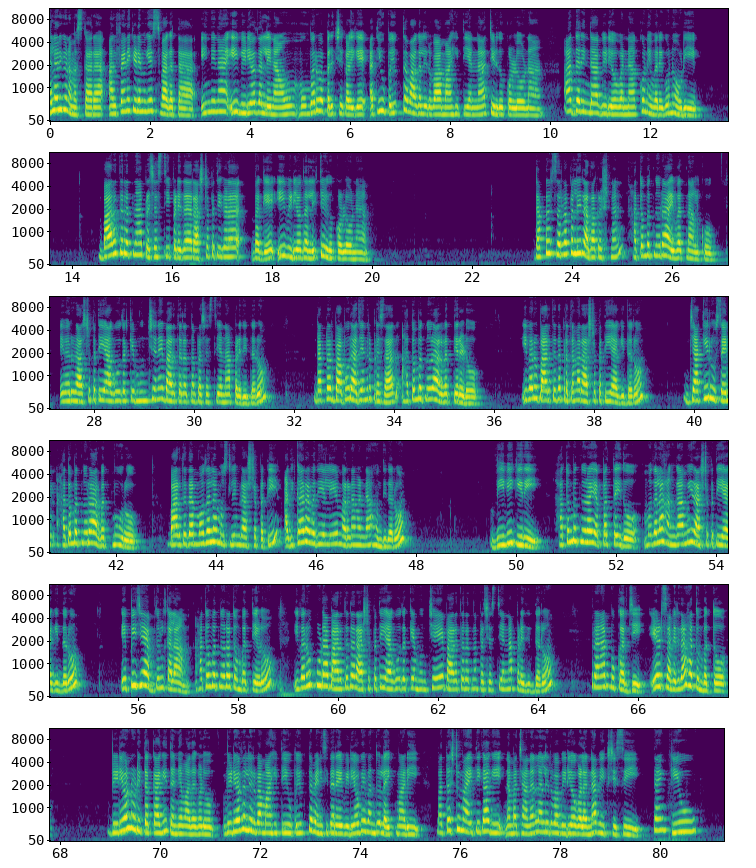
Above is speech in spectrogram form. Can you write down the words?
ಎಲ್ಲರಿಗೂ ನಮಸ್ಕಾರ. ಅಲ್ಫೈನ್ ಅಕಾಡೆಮಿಗೆ ಸ್ವಾಗತ. ಇಂದಿನ ಈ ವಿಡಿಯೋದಲ್ಲಿ ನಾವು ಮುಂಬರುವ ಪರೀಕ್ಷೆಗಳಿಗೆ ಅತಿ ಉಪಯುಕ್ತವಾಗಲಿರುವ ಮಾಹಿತಿಯನ್ನು ತಿಳಿದುಕೊಳ್ಳೋಣ. ಆದ್ದರಿಂದ ವಿಡಿಯೋವನ್ನು ಕೊನೆವರೆಗೂ ನೋಡಿ. ಭಾರತ ರತ್ನ ಪ್ರಶಸ್ತಿ ಪಡೆದ ರಾಷ್ಟ್ರಪತಿಗಳ ಬಗ್ಗೆ ಈ ವಿಡಿಯೋದಲ್ಲಿ ತಿಳಿದುಕೊಳ್ಳೋಣ. ಡಾಕ್ಟರ್ ಸರ್ವಪಲ್ಲಿ ರಾಧಾಕೃಷ್ಣನ್ ಹತ್ತೊಂಬತ್ತು ನೂರ ಐವತ್ನಾಲ್ಕು. ಇವರು ರಾಷ್ಟ್ರಪತಿಯಾಗುವುದಕ್ಕೆ ಮುಂಚೆನೇ ಭಾರತ ರತ್ನ ಪ್ರಶಸ್ತಿಯನ್ನು ಪಡೆದಿದ್ದರು. ಡಾಕ್ಟರ್ ಬಾಬು ರಾಜೇಂದ್ರ ಪ್ರಸಾದ್ ಹತ್ತೊಂಬತ್ತು ನೂರ ಅರವತ್ತೆರಡು. ಇವರು ಭಾರತದ ಪ್ರಥಮ ರಾಷ್ಟ್ರಪತಿಯಾಗಿದ್ದರು. ಜಾಕೀರ್ ಹುಸೇನ್ ಹತ್ತೊಂಬತ್ತು ಅರವತ್ತ್ಮೂರು ಭಾರತದ ಮೊದಲ ಮುಸ್ಲಿಂ ರಾಷ್ಟ್ರಪತಿ ಅಧಿಕಾರಾವಧಿಯಲ್ಲಿಯೇ ಮರಣವನ್ನು ಹೊಂದಿದರು. ವಿ ವಿ ಗಿರಿ ಹತ್ತೊಂಬತ್ತು ನೂರ ಎಪ್ಪತ್ತೈದು ಮೊದಲ ಹಂಗಾಮಿ ರಾಷ್ಟ್ರಪತಿಯಾಗಿದ್ದರು. A P J Abdul Kalam ಹತ್ತೊಂಬತ್ತು ನೂರ ತೊಂಬತ್ತೇಳು. ಇವರು ಕೂಡ ಭಾರತದ ರಾಷ್ಟ್ರಪತಿಯಾಗುವುದಕ್ಕೆ ಮುಂಚೆಯೇ ಭಾರತ ರತ್ನ ಪ್ರಶಸ್ತಿಯನ್ನು ಪಡೆದಿದ್ದರು. ಪ್ರಣಬ್ ಮುಖರ್ಜಿ, ಎರಡು ಸಾವಿರದ ಹತ್ತೊಂಬತ್ತು. ವಿಡಿಯೋ ನೋಡಿದ್ದಕ್ಕಾಗಿ ಧನ್ಯವಾದಗಳು. ವಿಡಿಯೋದಲ್ಲಿರುವ ಮಾಹಿತಿ ಉಪಯುಕ್ತವೆನಿಸಿದರೆ ವಿಡಿಯೋಗೆ ಒಂದು ಲೈಕ್ ಮಾಡಿ. ಮತ್ತಷ್ಟು ಮಾಹಿತಿಗಾಗಿ ನಮ್ಮ ಚಾನಲ್ನಲ್ಲಿರುವ ವಿಡಿಯೋಗಳನ್ನು ವೀಕ್ಷಿಸಿ. Thank you.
